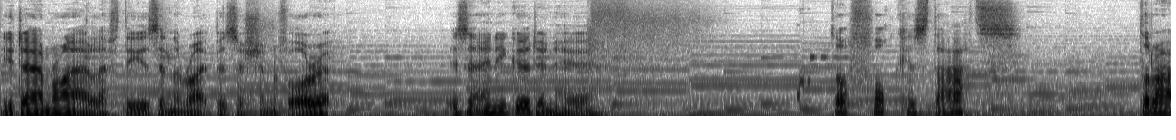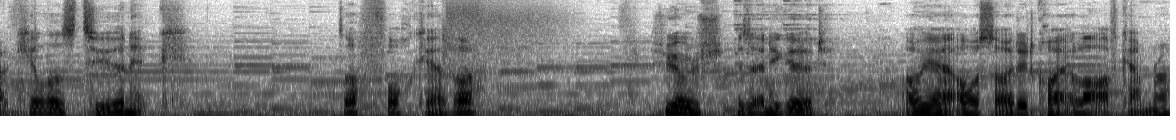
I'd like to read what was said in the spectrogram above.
You're damn right I left these in the right position for it. Is it any good in here? The fuck is that? Dracula's tunic? The fuck ever? Shush, is it any good? Oh yeah, also I did quite a lot off camera.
